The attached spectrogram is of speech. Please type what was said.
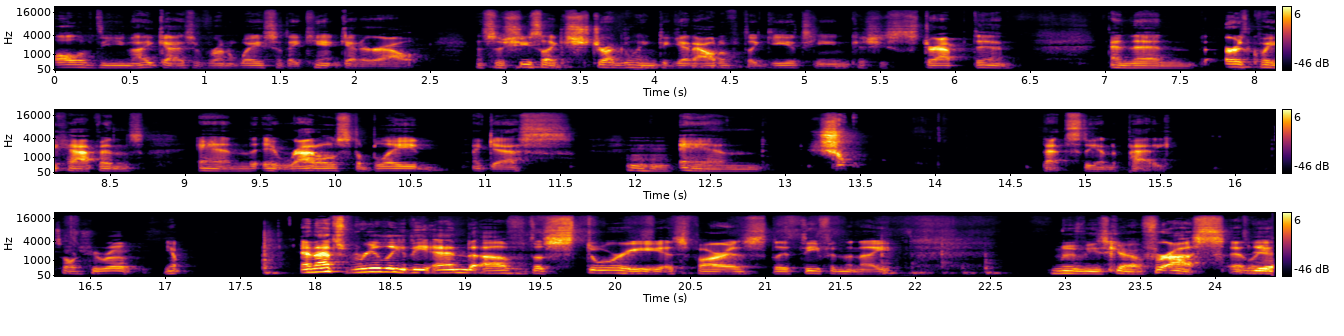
all of the unite guys have run away so they can't get her out and so she's like struggling to get out of the guillotine because she's strapped in and then the earthquake happens and it rattles the blade i guess Mm-hmm. and shoo, that's the end of Patty. That's all she wrote. Yep. And that's really the end of the story as far as the Thief in the Night movies go for us at Yeah,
